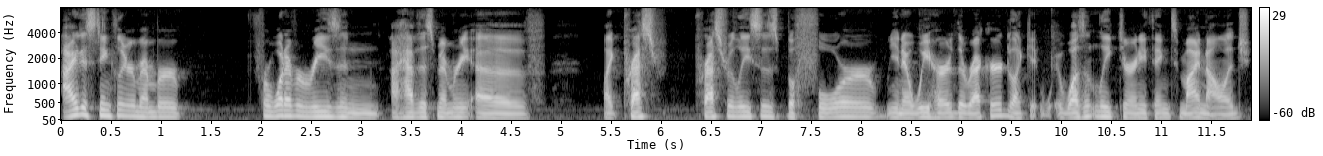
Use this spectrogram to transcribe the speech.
I distinctly remember, for whatever reason, I have this memory of like press press releases before you know we heard the record. Like it, it wasn't leaked or anything to my knowledge,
